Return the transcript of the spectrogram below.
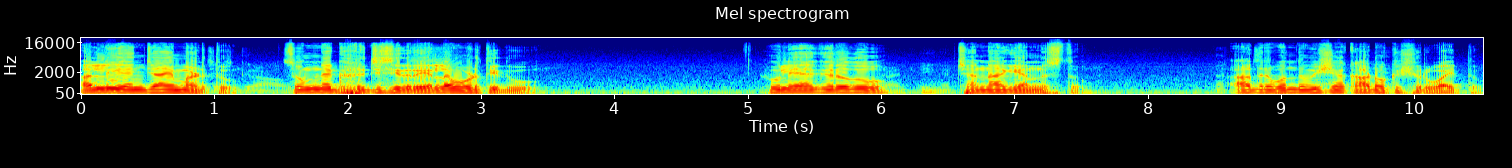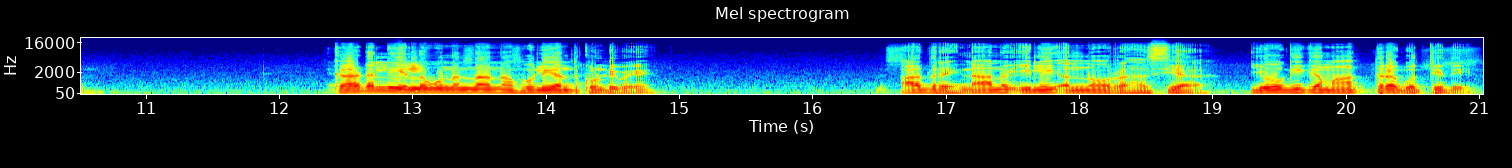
ಅಲ್ಲಿ ಎಂಜಾಯ್ ಮಾಡ್ತು. ಸುಮ್ಮನೆ ಘರ್ಜಿಸಿದ್ರೆ ಎಲ್ಲ ಓಡ್ತಿದ್ವು. ಹುಲಿಯಾಗಿರೋದು ಚೆನ್ನಾಗಿ ಅನ್ನಿಸ್ತು. ಆದರೆ ಒಂದು ವಿಷಯ ಕಾಡೋಕೆ ಶುರುವಾಯಿತು. ಕಾಡಲ್ಲಿ ಎಲ್ಲವೂ ನನ್ನನ್ನು ಹುಲಿ ಅಂದ್ಕೊಂಡಿವೆ. ಆದರೆ ನಾನು ಇಲಿ ಅನ್ನೋ ರಹಸ್ಯ ಯೋಗಿಗೆ ಮಾತ್ರ ಗೊತ್ತಿದೆ.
